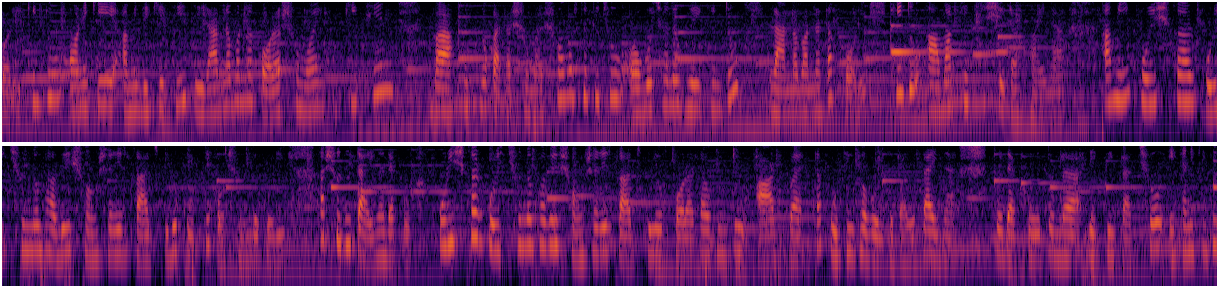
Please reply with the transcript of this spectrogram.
করে, কিন্তু অনেকে আমি দেখেছি যে রান্না বান্না করার সময় কিচেন বা কুটনো কাটার সময় সমস্ত কিছু অগোছালো হয়ে কিন্তু রান্না বান্নাটা করে। কিন্তু আমার ক্ষেত্রে সেটা হয় না। আমি পরিষ্কার পরিচ্ছন্নভাবে সংসারের কাজগুলো করতে পছন্দ করি। আর শুধু তাই না, দেখো পরিষ্কার পরিচ্ছন্নভাবে সংসারের কাজগুলো করাটাও কিন্তু আর্ট বা একটা প্রতিভা বলতে পারো, তাই না? তো দেখো, তোমরা দেখতেই পাচ্ছ, এখানে কিন্তু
